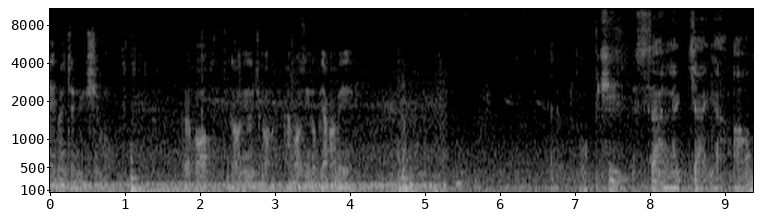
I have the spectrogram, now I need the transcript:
11 generation ပေါ့အဲ့တော့ဒီကောင်လေးကိုကျွန်တော် unboxing လုပ်ပြပါမယ် Okay စားလိုက်ကြရအောင်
